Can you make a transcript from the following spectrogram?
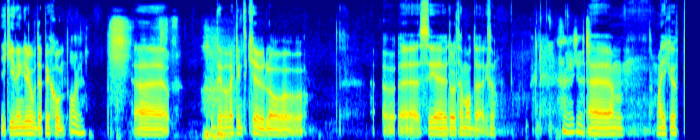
gick in i en grov depression. Oj. Eh, det var verkligen inte kul att eh, se hur dåligt han mådde. Liksom. Herregud. Eh, man gick upp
